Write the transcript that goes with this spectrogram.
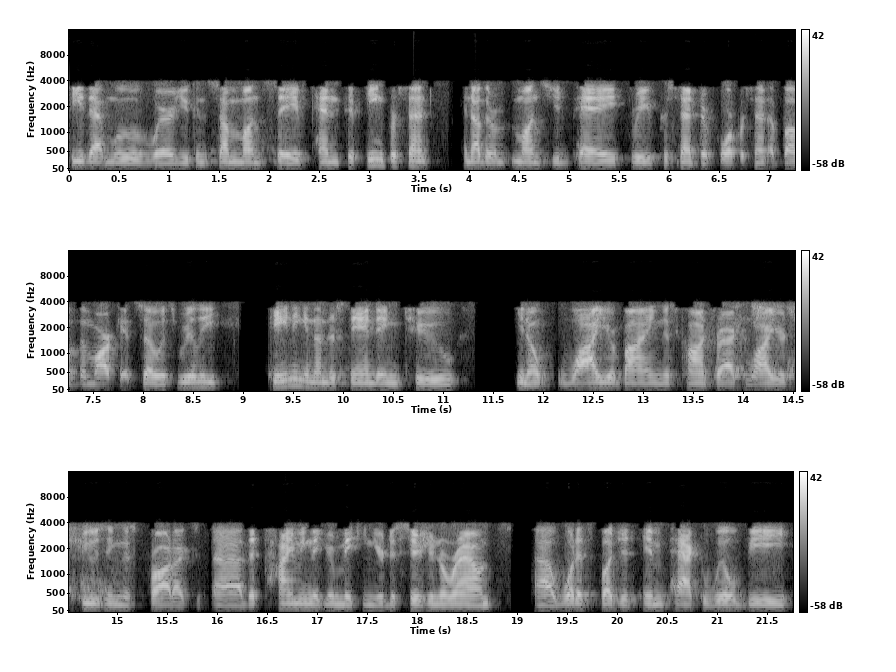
see that move where you can some months save 10, 15 percent. and other months, you'd pay 3% or 4% above the market. So it's really gaining an understanding to you know, why you're buying this contract, why you're choosing this product, uh, the timing that you're making your decision around, uh, what its budget impact will be,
